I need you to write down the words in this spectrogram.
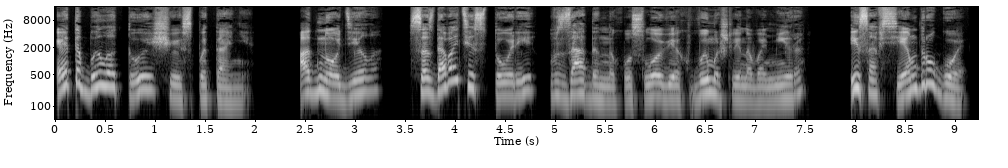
это было то еще испытание. Одно дело — создавать истории в заданных условиях вымышленного мира, И совсем другое —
